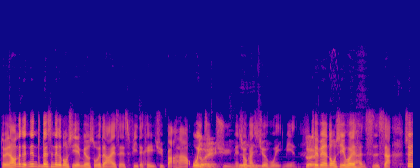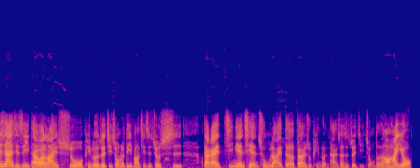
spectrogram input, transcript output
对，然后那个那但是那个东西也没有所谓的 ISS feed 可以去把它喂进去每周看戏俱乐部里面，对，所以变的东西会很四散。所以现在其实以台湾来说，评论最集中的地方其实就是大概几年前出来的表演术评论台算是最集中的，然后它有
